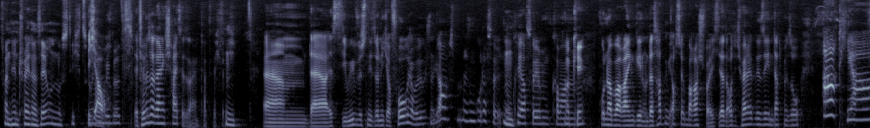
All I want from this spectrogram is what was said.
Fand den Trailer sehr unlustig zu Ich auch. Birds. Der Film soll gar nicht scheiße sein, tatsächlich. Hm. Ähm, da ist die Reviews nicht so nicht auf hoch, aber Reviews sind, ja, ist ein, ist ein guter Film, ein Hm. okayer Film, kann man Okay. wunderbar reingehen. Und das hat mich auch sehr überrascht, weil ich hatte auch die Trailer gesehen und dachte mir so, ach ja,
